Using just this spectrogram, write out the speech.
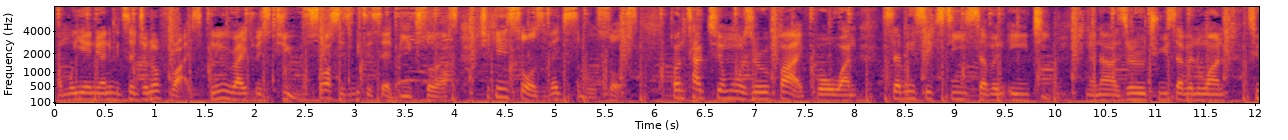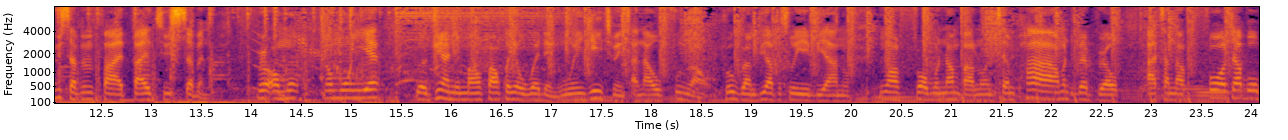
ɔmoyɛ nnuane bi te sɛ jollof rice plain rice with stew sauces bi te beef sauce chicken sauce vegetable sauce. Contact your more 0541 760 780 and uh, 0271 275 527 frɛ ɔmo na ɔmo nyɛ aduane ma mfa nkɔyɛ wedding wɔ engagement anaa wɔ funeral program. Bi a pɛ sɛ ɔyɛ biara no na wafrɛ ɔmo number no ntɛm paa mode bɛbrɛ wo at an affordable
